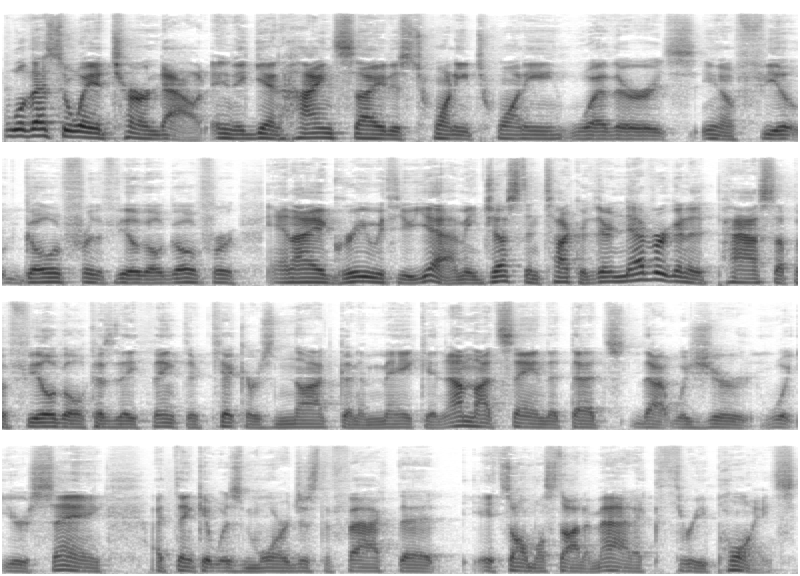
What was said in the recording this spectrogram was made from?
Well, that's the way it turned out. And again, hindsight is twenty twenty. Whether it's you know field go for the field goal, go for. And I agree with you. Yeah, I mean Justin Tucker, they're never going to pass up a field goal because they think their kicker's not going to make it. And I'm not saying that that's that was your what you're saying. I think it was more just the fact that it's almost automatic three points.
